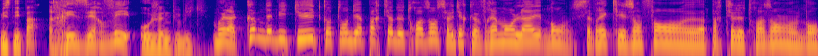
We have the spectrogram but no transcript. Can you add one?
mais ce n'est pas réservé au jeune public. Voilà, comme d'habitude, quand on dit à partir de 3 ans, ça veut dire que vraiment là, bon, c'est vrai que les enfants euh, à partir de 3 ans vont,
